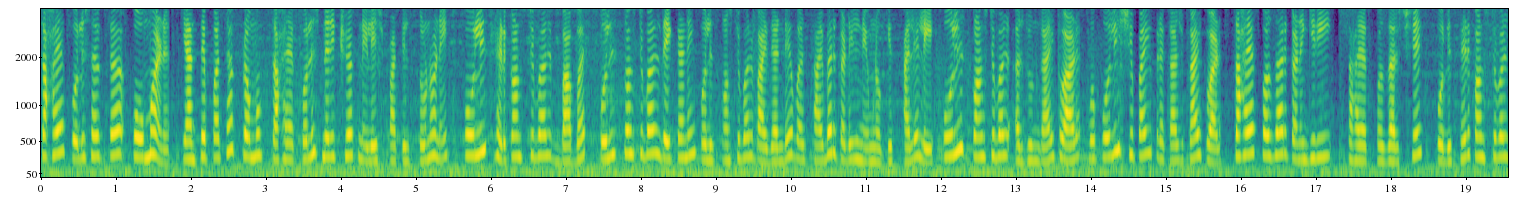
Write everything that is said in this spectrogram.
सहाय्यक पोलीस आयुक्त कोमण यांचे पथक प्रमुख सहाय्यक पोलीस निरीक्षक Nilesh Patil Sonawane police head constable Babar police constable Dekane police constable Baydande व सायबरकडील नेमणुकीस आलेले पोलीस कॉन्स्टेबल अर्जुन गायकवाड व पोलीस शिपाई प्रकाश गायकवाड सहाय्यक फौजदार कणगिरी सहाय्यक फौजदार Shaikh police head constable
